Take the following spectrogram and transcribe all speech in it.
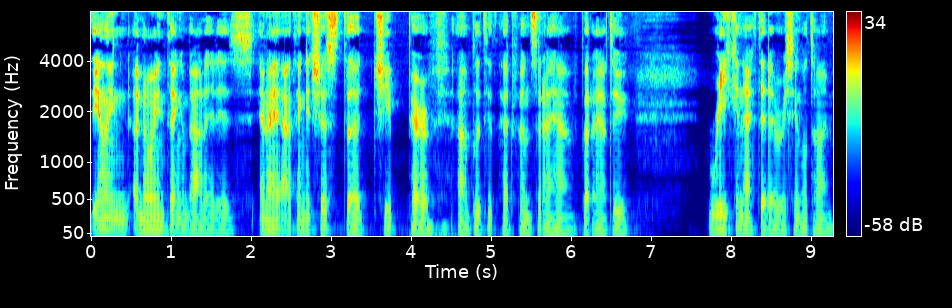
the only annoying thing about it is, and I, I think it's just the cheap pair of uh, Bluetooth headphones that I have, but I have to reconnect it every single time.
